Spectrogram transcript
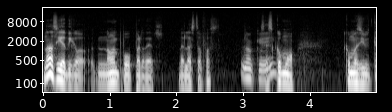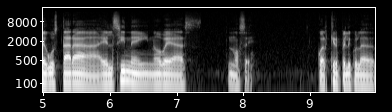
No, sí, digo, no me puedo perder de Last of Us. Ok. O sea, es como, como si te gustara el cine y no veas, no sé, cualquier película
